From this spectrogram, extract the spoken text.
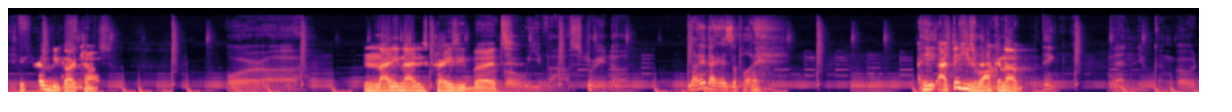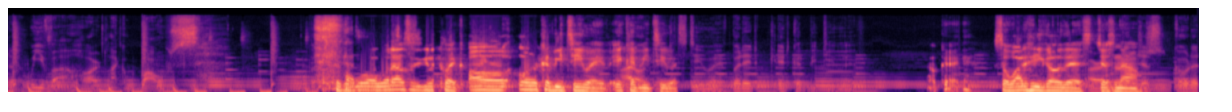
It could be gonna Garchomp. Or uh, 99 is crazy, but go Weavile straight up. 99 is a play. he, I think he's rocking up. I think then you can go to Weavile hard like a boss. 'Cause what what else is he gonna click? Oh, or it could be T Wave. It I could don't be think T Wave. It's T-Wave, but it it could be T-Wave. Okay. So why did he go this All right, just then now? Just go to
